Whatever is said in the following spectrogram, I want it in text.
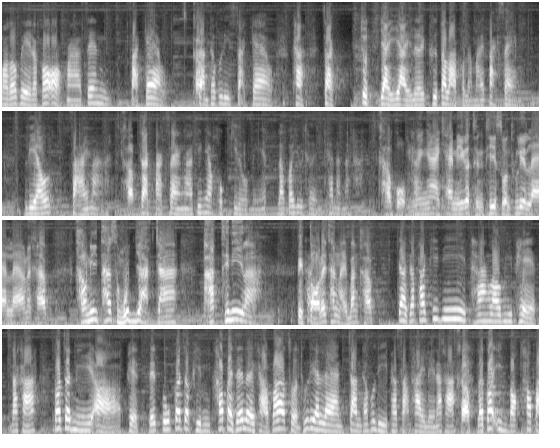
มอเตอร์เวย์แล้วก็ออกมาเส้นสระแก้วครับจันทบุรีสระแก้วค่ะ จากจุดใหญ่ ๆ เลยคือตลาดผลไม้ปากแซงเลี้ยวซ้ายมา ครับ จากปากแซงมาที่เนี่ย 6 กิโลเมตร แล้วก็ยูเทิร์นแค่นั้นนะคะ ครับผมง่ายๆ แค่นี้ก็ถึงที่สวนทุเรียนแลนด์แล้วนะครับ คราวนี้ถ้าสมมติอยากจะพักที่นี่ล่ะ ติดต่อได้ทางไหนบ้างครับ อยากจะพักที่นี่ทางเรามีเพจนะคะ ก็จะมีเอ่อเพจ Facebook ก็จะพิมพ์เข้าไปได้เลยค่ะ ว่าสวนทุเรียนแลนด์จันทบุรีภาษาไทยเลยนะคะครับแล้วก็อินบ็อกเข้าไป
